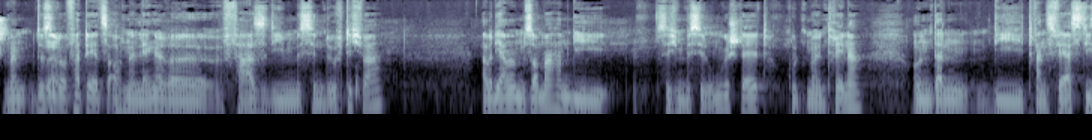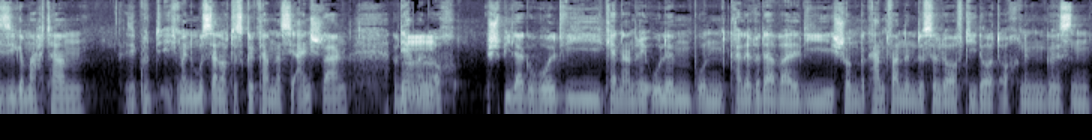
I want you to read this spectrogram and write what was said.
Ich meine, Düsseldorf ja. hatte jetzt auch eine längere Phase, die ein bisschen dürftig war. Aber die haben im Sommer haben die sich ein bisschen umgestellt, gut neuen Trainer und dann die Transfers, die sie gemacht haben. Also gut, ich meine, du musst dann auch das Glück haben, dass sie einschlagen, aber die mhm. haben dann auch Spieler geholt wie Ken André Olimp und Kalle Ritterwall, die schon bekannt waren in Düsseldorf, die dort auch einen gewissen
